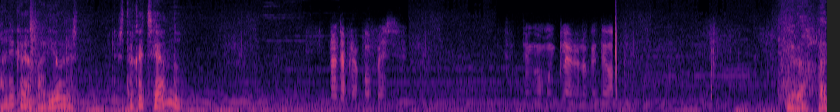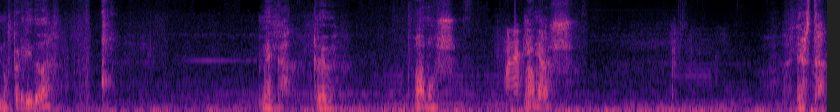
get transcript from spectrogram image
La madre que la parió le, le está cacheando. No te preocupes. Tengo muy claro lo que tengo. Mira, la hemos perdido, ¿eh? Venga, Rebe. Vamos. Buena chica. Vamos. Ya está.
